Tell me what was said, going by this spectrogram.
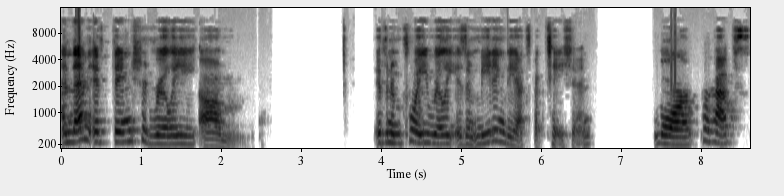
And then if things should really, um, if an employee really isn't meeting the expectation, or perhaps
